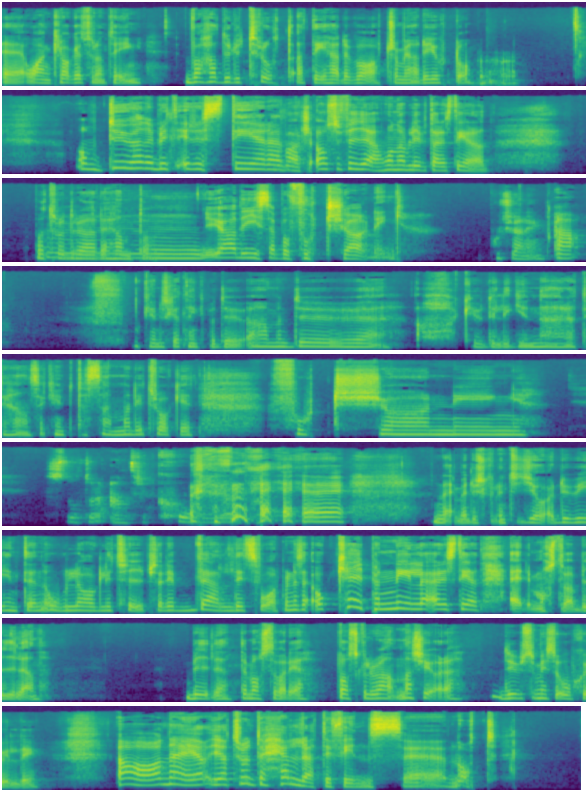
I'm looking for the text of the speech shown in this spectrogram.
eh, och anklagad för någonting. Vad hade du trott att det hade varit som jag hade gjort då? Om du hade blivit arresterad? Ja, Sofia, hon har blivit arresterad. Vad trodde du hade hänt då? Mm, jag hade gissat på fortkörning. Fortkörning? Ja. Okej, nu ska jag tänka på du. Ja, men du... Oh, Gud, det ligger ju nära till hands. Jag kan ju inte ta samma, det är tråkigt. Fortkörning... Snott några entrecote. Nej, men du skulle inte göra Du är inte en olaglig typ, så det är väldigt svårt. Men okej, okay, Pernilla är arresterad. Nej, det måste vara bilen. Bilen, det måste vara det. Vad skulle du annars göra? Du som är så oskyldig. Ja, nej, jag, jag tror inte heller att det finns eh, något.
